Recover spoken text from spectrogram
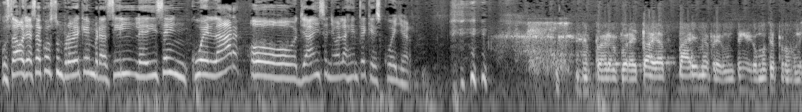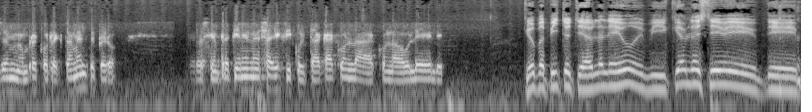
Gustavo, ¿ya se acostumbró de que en Brasil le dicen cuelar o ya enseñó a la gente que es cuellar? por, por ahí todavía varios me preguntan que cómo se pronuncia mi nombre correctamente, pero pero siempre tienen esa dificultad acá con la con la doble L. ¿Qué papito? Te habla Leo. ¿Y qué hablaste de, de,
